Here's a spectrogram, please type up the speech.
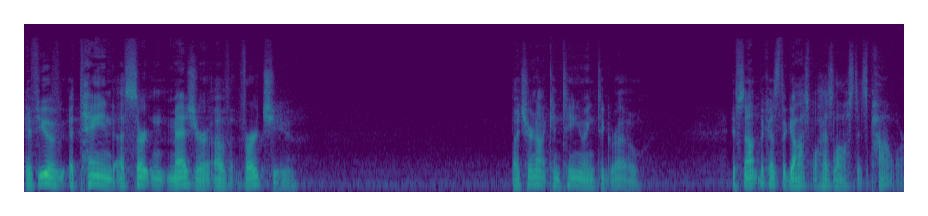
If you have attained a certain measure of virtue, but you're not continuing to grow, it's not because the gospel has lost its power.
